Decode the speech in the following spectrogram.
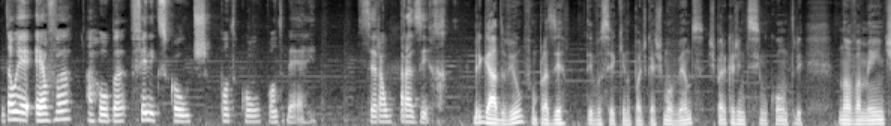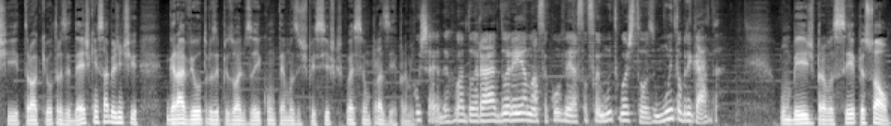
Então é eva@phoenixcoach.com.br. Será um prazer. Obrigado, viu? Foi um prazer ter você aqui no podcast Movendo-se. Espero que a gente se encontre novamente e troque outras ideias. Quem sabe a gente grave outros episódios aí com temas específicos, que vai ser um prazer para mim. Puxa, Eder, vou adorar, adorei a nossa conversa, foi muito gostoso. Muito obrigada. Um beijo para você, pessoal.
